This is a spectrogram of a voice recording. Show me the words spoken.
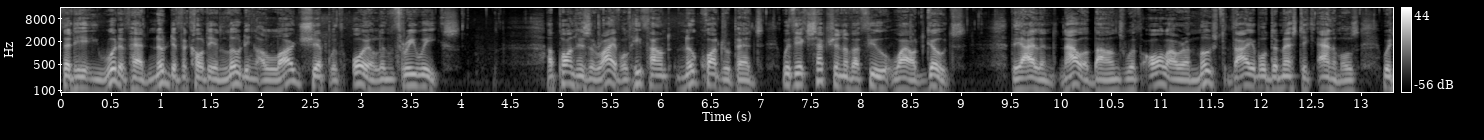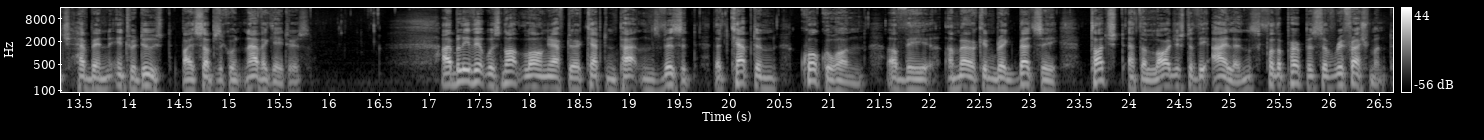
that he would have had no difficulty in loading a large ship with oil in three weeks. Upon his arrival he found no quadrupeds, with the exception of a few wild goats. The island now abounds with all our most valuable domestic animals which have been introduced by subsequent navigators. I believe it was not long after Captain Patten's visit that Captain Colquhoun of the American brig Betsey touched at the largest of the islands for the purpose of refreshment.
